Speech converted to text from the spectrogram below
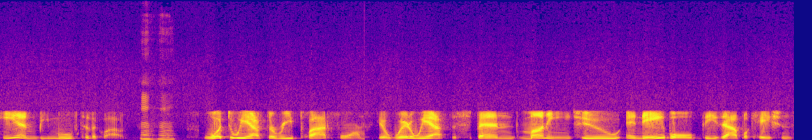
can be moved to the cloud. Mm-hmm. What do we have to re-platform? You know, where do we have to spend money to enable these applications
